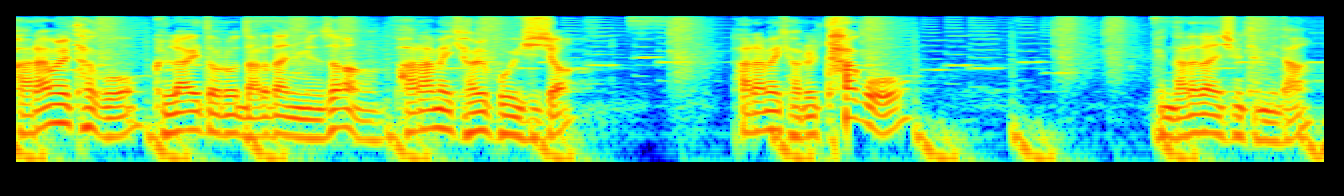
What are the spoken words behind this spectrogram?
바람을 타고 글라이더로 날아다니면서 바람의 결 보이시죠? 바람의 결을 타고 날아다니시면 됩니다.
